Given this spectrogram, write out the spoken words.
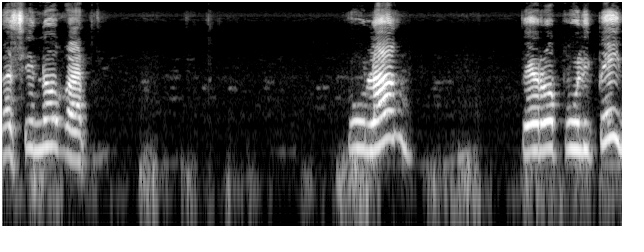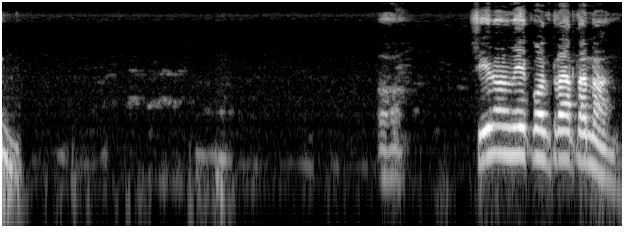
na sinukat. Kulang. Pero fully paid. Oh. Sino may kontrata nun?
